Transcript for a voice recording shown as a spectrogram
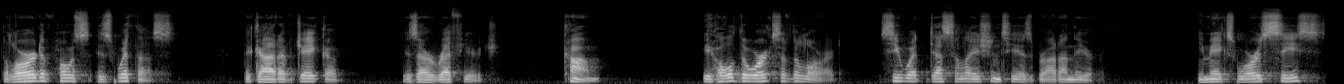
The Lord of hosts is with us, the God of Jacob is our refuge. Come, behold the works of the Lord. See what desolations he has brought on the earth. He makes wars cease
